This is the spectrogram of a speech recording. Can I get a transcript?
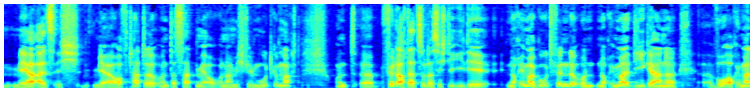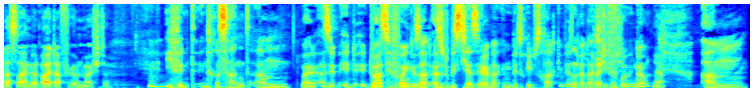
mehr, als ich mir erhofft hatte. Und das hat mir auch unheimlich viel Mut gemacht. Und äh, führt auch dazu, dass ich die Idee noch immer gut finde und noch immer die gerne, wo auch immer das sein wird, weiterführen möchte. Mhm. Ich finde interessant, ähm, weil, also in, du hast ja vorhin gesagt, also du bist ja selber im Betriebsrat gewesen, relativ Richtig. früh, ne? Ja. Ähm,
